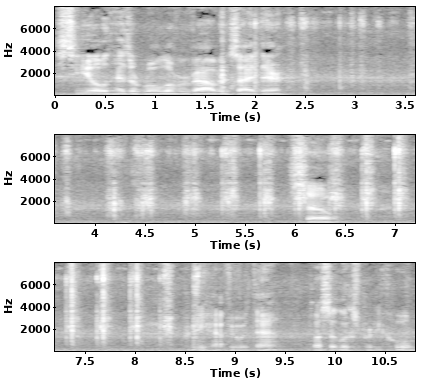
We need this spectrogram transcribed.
sealed, has a rollover valve inside there. So, pretty happy with that. Plus it looks pretty cool.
